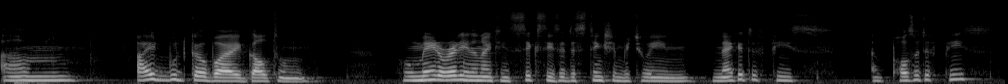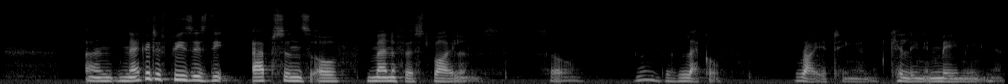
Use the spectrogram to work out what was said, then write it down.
Um, I would go by Galtung, who made already in the 1960s a distinction between negative peace and positive peace. And negative peace is the absence of manifest violence. So, you know, the lack of rioting and killing and maiming and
